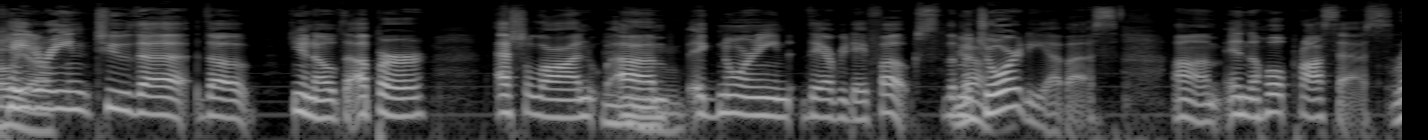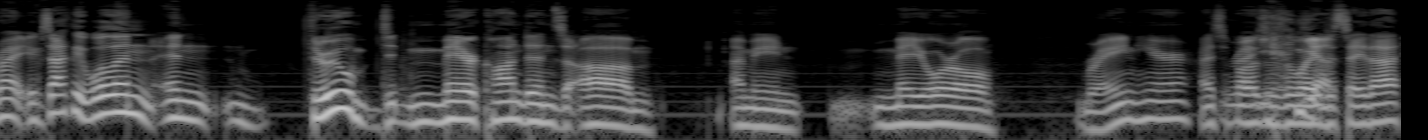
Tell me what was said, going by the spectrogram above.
Oh, catering to the the you know the upper echelon, um, Mm-hmm. ignoring the everyday folks, the majority of us. um, in the whole process. Right, exactly. Well, and and through Mayor Condon's, um, I mean, mayoral reign here, I suppose Right, is the way yeah. to say that.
